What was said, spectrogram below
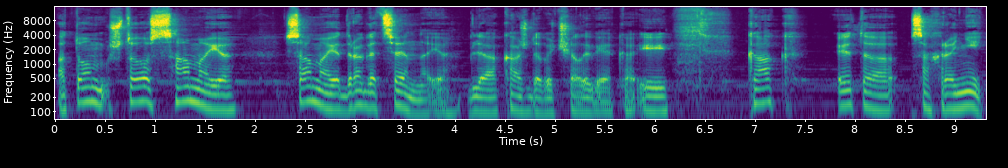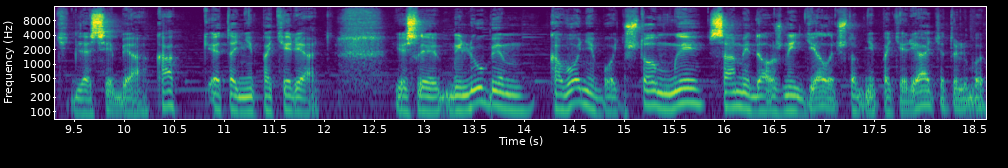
о том, что самое, самое драгоценное для каждого человека и как это сохранить для себя, как это не потерять. Если мы любим кого-нибудь, что мы сами должны делать, чтобы не потерять эту любовь.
